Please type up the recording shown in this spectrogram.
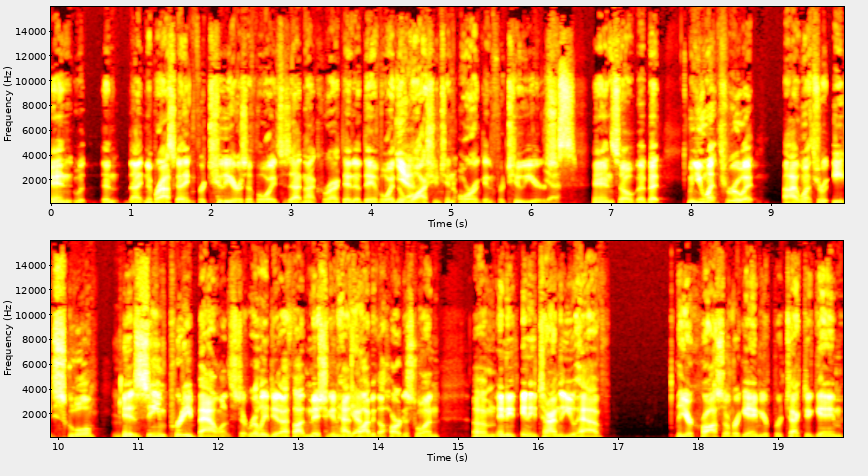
And, and uh, Nebraska, I think for two years avoids. Is that not correct? They, they avoid the Yeah. Washington, Oregon for two years. Yes. And so, but- when you went through it, I went through each school. It seemed pretty balanced. It really did. I thought Michigan had Yeah. probably the hardest one. Um, any any time that you have your crossover game, your protected game,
